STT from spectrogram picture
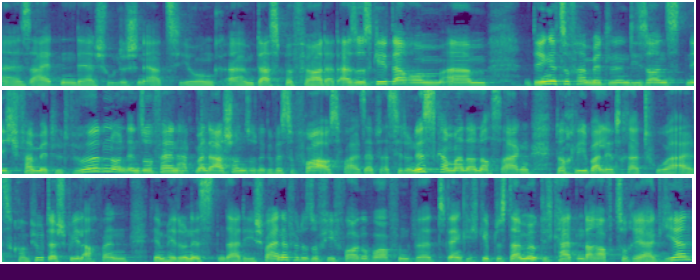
äh, Seiten der schulischen Erziehung ähm, das befördert. Also es geht darum, ähm, Dinge zu vermitteln, die sonst nicht vermittelt würden. Und insofern hat man da schon so eine gewisse Vorauswahl. Selbst als Hedonist kann man dann noch sagen, doch lieber Literatur als Computerspiel, auch wenn dem Hedonisten da die Schweinephilosophie vorgeworfen wird, denke ich, gibt es da Möglichkeiten, darauf zu reagieren.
